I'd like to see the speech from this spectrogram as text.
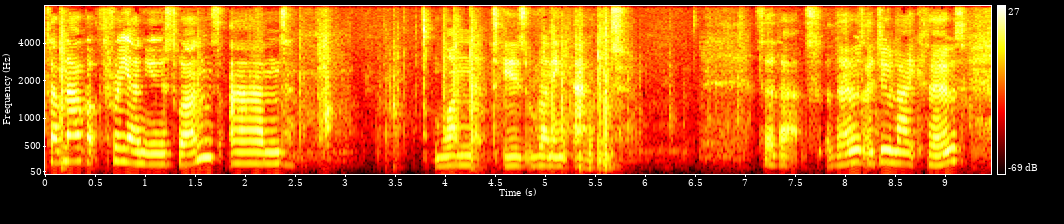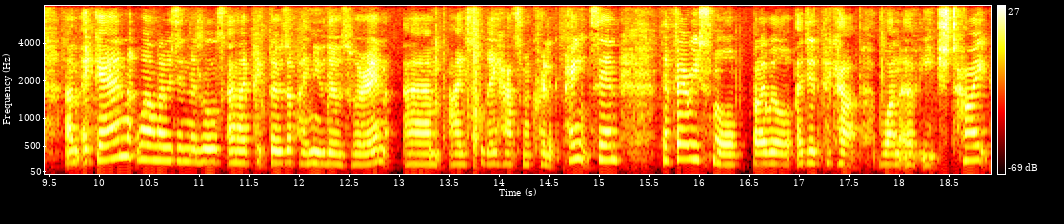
so I've now got three unused ones and one that is running out. So that's those. I do like those. Um, again, while I was in Lidl's and I picked those up, I knew those were in. Um, I saw they had some acrylic paints in. They're very small, but I will. I did pick up one of each type.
